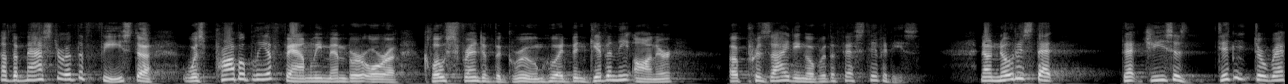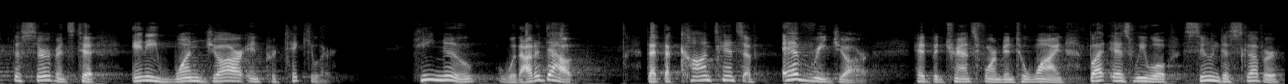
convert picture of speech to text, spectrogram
Now, the master of the feast uh, was probably a family member or a close friend of the groom who had been given the honor of presiding over the festivities. Now, notice that, that Jesus didn't direct the servants to any one jar in particular. He knew, without a doubt, that the contents of every jar had been transformed into wine, but as we will soon discover,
